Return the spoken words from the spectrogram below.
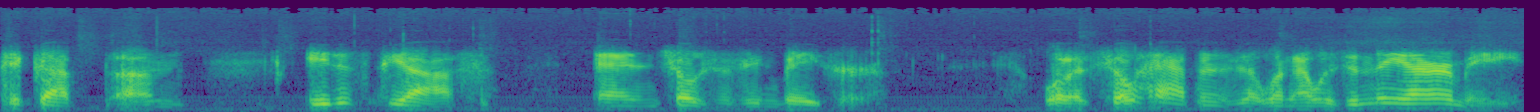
pick up um, Edith Piaf and Josephine Baker. Well, it so happens that when I was in the army,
